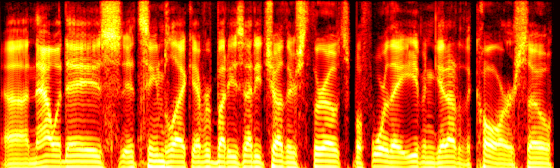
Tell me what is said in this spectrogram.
uh, nowadays, it seems like everybody's at each other's throats before they even get out of the car. So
